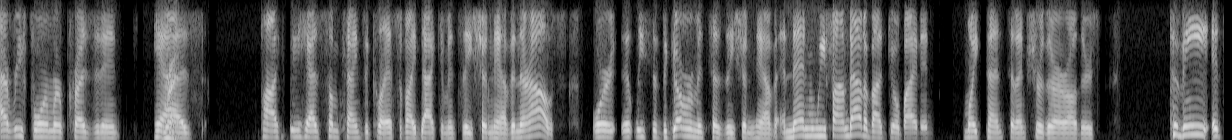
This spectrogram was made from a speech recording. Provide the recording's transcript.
every former president has right. has some kinds of classified documents they shouldn't have in their house, or at least that the government says they shouldn't have. And then we found out about Joe Biden, Mike Pence, and I'm sure there are others. To me, it's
